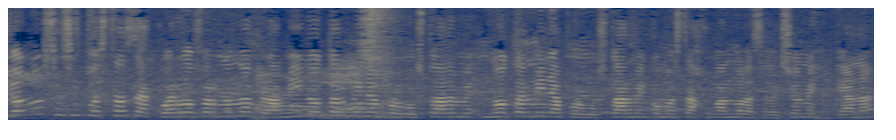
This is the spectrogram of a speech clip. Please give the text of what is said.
yo no sé si tú estás de acuerdo, Fernanda, pero a mí no termina por gustarme, no termina por gustarme cómo está jugando la selección mexicana,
